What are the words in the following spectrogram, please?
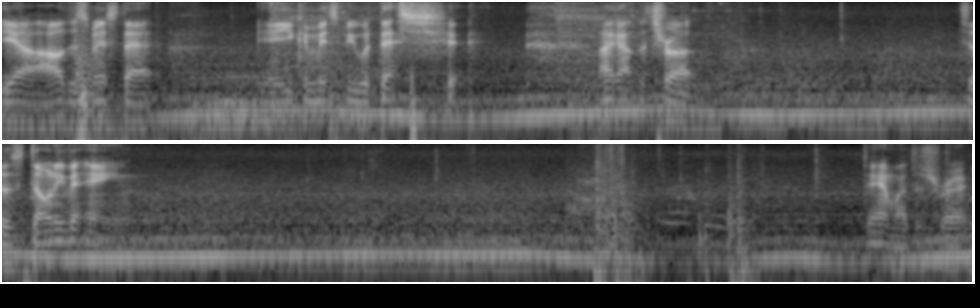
yeah, I'll just miss that. And you can miss me with that shit. I got the truck. Just don't even aim. Damn, I just wrecked.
